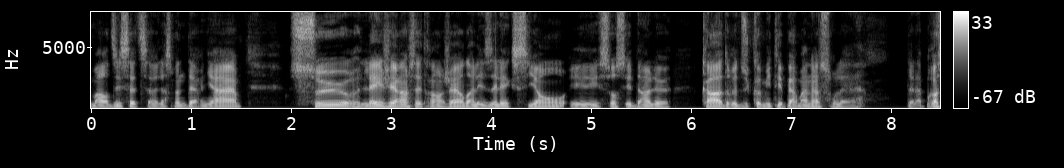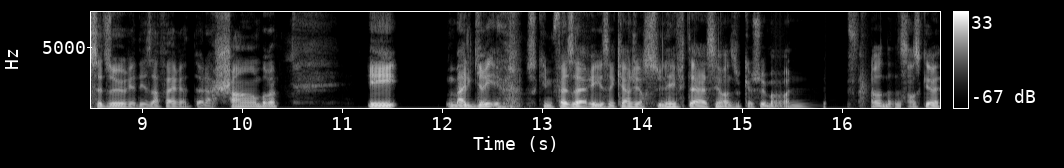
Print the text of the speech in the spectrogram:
mardi, cette, la semaine dernière, sur l'ingérence étrangère dans les élections, et ça, c'est dans le cadre du comité permanent sur la, procédure et des affaires de la Chambre. Et malgré ce qui me faisait rire, c'est quand j'ai reçu l'invitation, on dit que je suis dans le sens que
